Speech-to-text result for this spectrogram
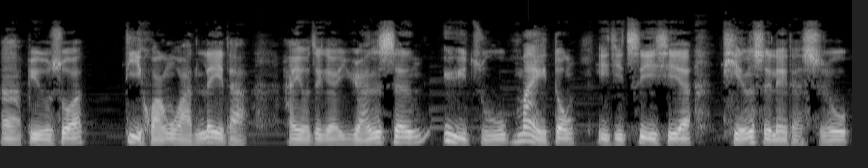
啊，比如说地黄丸类的，还有这个原参玉竹、麦冬，以及吃一些甜食类的食物，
